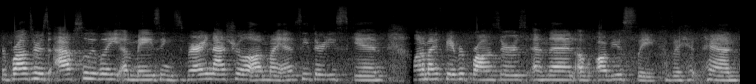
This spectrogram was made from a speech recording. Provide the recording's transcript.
The bronzer is absolutely amazing. It's very natural on my NC30 skin. One of my favorite bronzers and then obviously because I hit pan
